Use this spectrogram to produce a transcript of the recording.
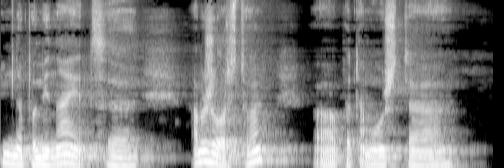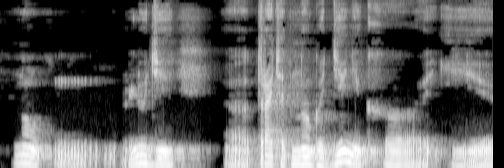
напоминает э, обжорство, а, потому что ну, люди э, тратят много денег э, и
